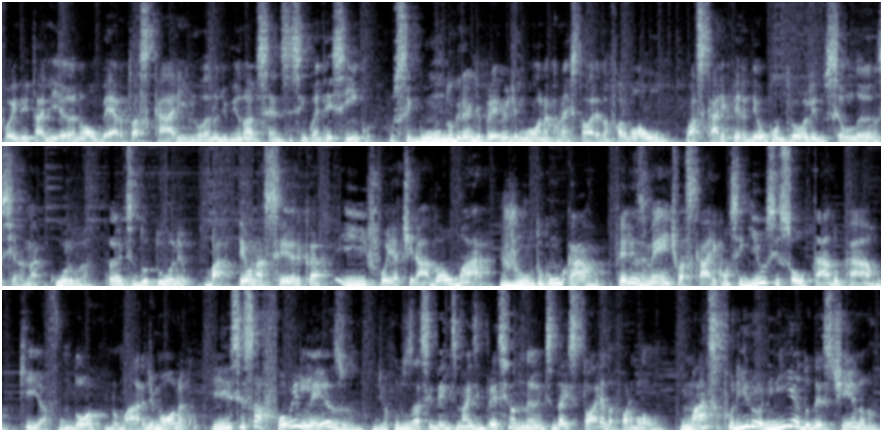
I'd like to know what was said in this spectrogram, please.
foi do italiano Alberto Ascari no ano de 1955, o segundo Grande Prêmio de Mônaco na história da Fórmula 1. O Ascari perdeu o controle do seu Lancia na curva antes do túnel, bateu na cerca e foi atirado ao mar junto com o carro. Felizmente, o Ascari conseguiu se soltar do carro, que afundou no mar de Mônaco, e se safou ileso de um dos acidentes mais impressionantes da história da Fórmula 1. Mas, por ironia do destino,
